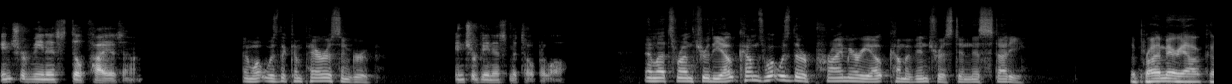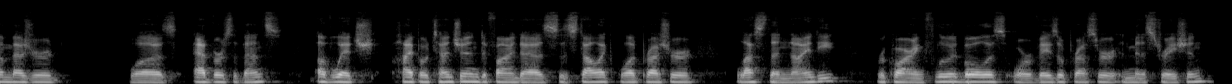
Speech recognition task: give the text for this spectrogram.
Intravenous diltiazem. And what was the comparison group? Intravenous metoprolol. And let's run through the outcomes. What was their primary outcome of interest in this study? The primary outcome measured was adverse events, of which hypotension, defined as systolic blood pressure less than 90, requiring fluid bolus or vasopressor administration,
